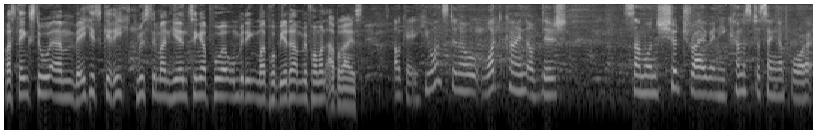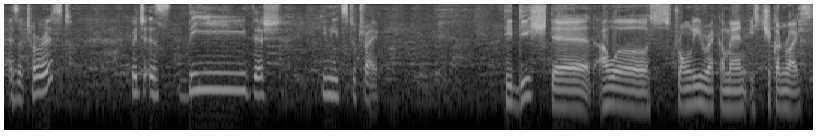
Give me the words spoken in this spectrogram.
was denkst du, ähm, welches Gericht müsste man hier in Singapur unbedingt mal probiert haben, bevor man abreist? Okay, he wants to know what kind of dish someone should try when he comes to Singapore as a tourist, which is the dish he needs to try. The dish that I will strongly recommend is chicken rice.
